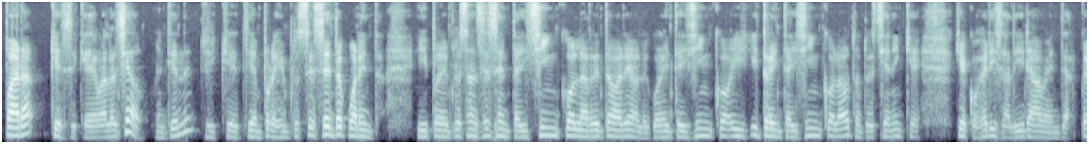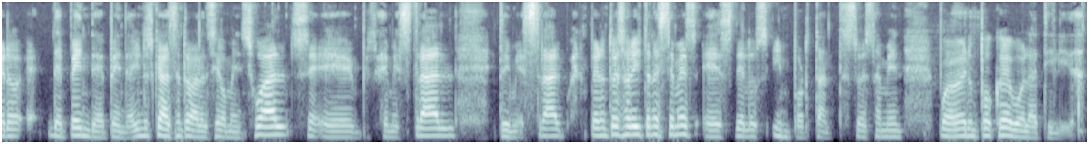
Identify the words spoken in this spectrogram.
para que se quede balanceado. ¿Me entienden? Si que tienen, por ejemplo, 60-40 y por ejemplo están 65 la renta variable, 45 y, y 35 la otra, entonces tienen que, que coger y salir a vender. Pero eh, depende, depende. Hay unos que hacen rebalanceo balanceo mensual, eh, semestral, trimestral, bueno, pero entonces ahorita en este mes es de los importantes, entonces también puede haber un poco de volatilidad.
